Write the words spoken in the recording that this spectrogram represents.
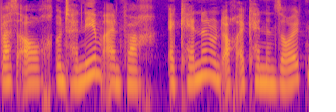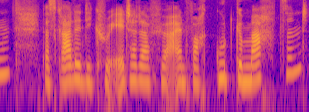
was auch Unternehmen einfach erkennen und auch erkennen sollten, dass gerade die Creator dafür einfach gut gemacht sind,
